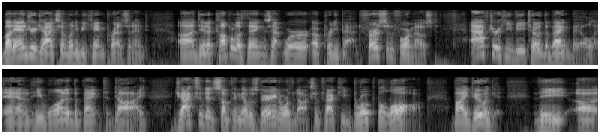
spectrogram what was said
But Andrew Jackson, when he became president, uh, did a couple of things that were uh, pretty bad. First and foremost, after he vetoed the bank bill and he wanted the bank to die, Jackson did something that was very unorthodox. In fact, he broke the law by doing it. The uh,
